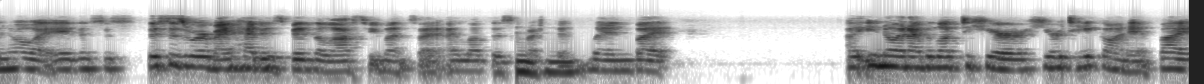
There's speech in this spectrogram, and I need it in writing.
No. I, this is this is where my head has been the last few months. I, I love this question, mm-hmm. Lynn. But uh, you know, and I would love to hear your take on it. But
